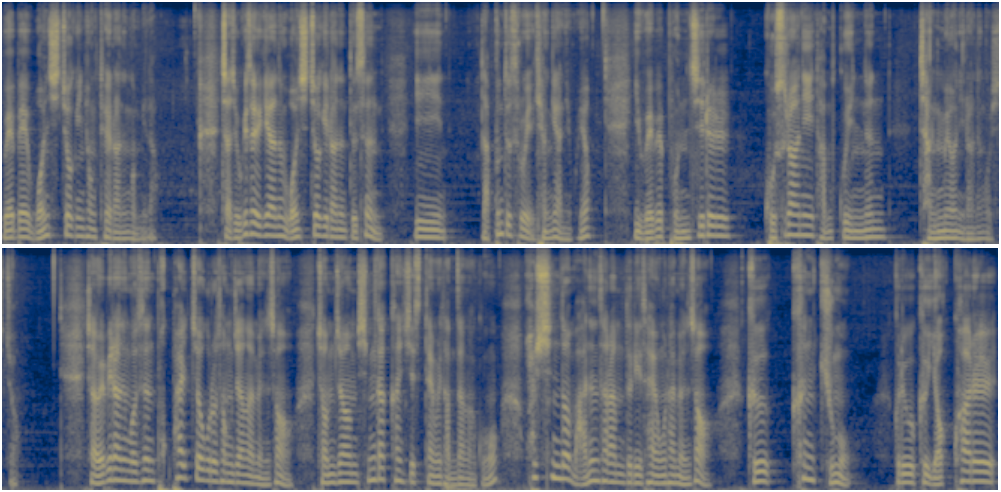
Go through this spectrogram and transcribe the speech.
웹의 원시적인 형태라는 겁니다. 자, 여기서 얘기하는 원시적이라는 뜻은 이 나쁜 뜻으로 얘기한 게 아니고요. 이 웹의 본질을 고스란히 담고 있는 장면이라는 것이죠. 자, 웹이라는 것은 폭발적으로 성장하면서 점점 심각한 시스템을 담당하고 훨씬 더 많은 사람들이 사용을 하면서 그 큰 규모 그리고 그 역할을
